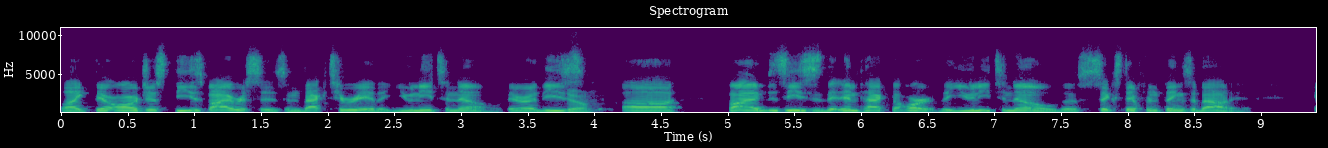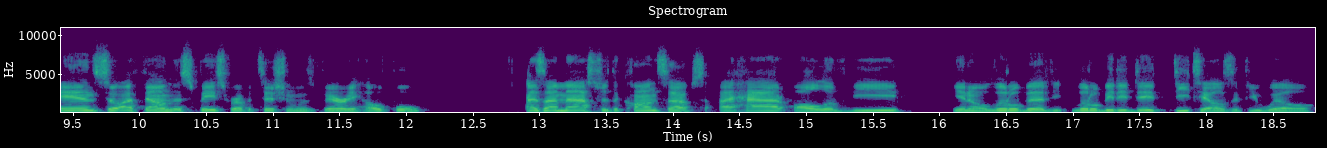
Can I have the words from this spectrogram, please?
Like there are just these viruses and bacteria that you need to know. There are these yeah. uh, five diseases that impact the heart that you need to know. The six different things about it. And so I found that spaced repetition was very helpful. As I mastered the concepts, I had all of the, you know, little bit, little bitty de- details, if you will,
